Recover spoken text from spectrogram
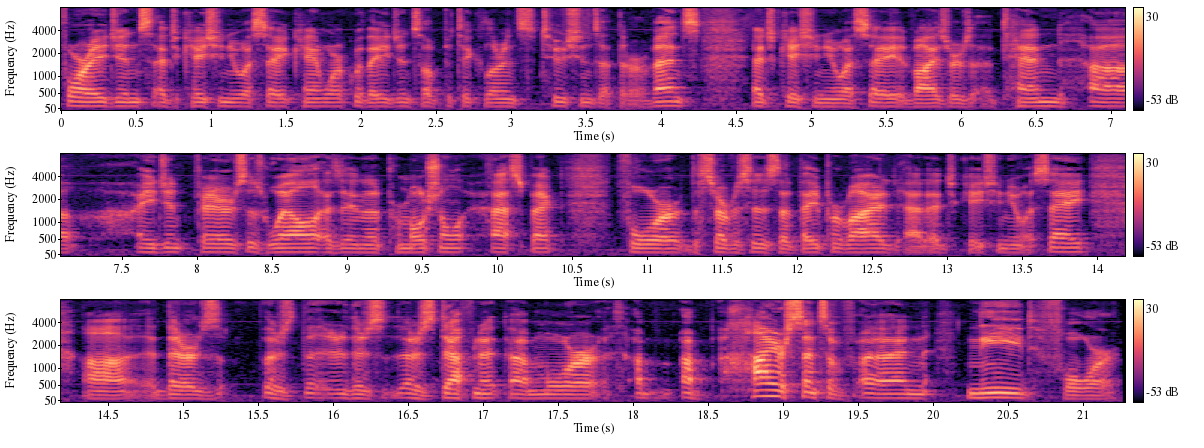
for agents. Education USA can work with agents of particular institutions at their events. Education USA advisors attend uh, agent fairs as well as in a promotional aspect for the services that they provide at Education USA. Uh, there's there's there's there's definite uh, more a, a, higher sense of uh, need for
